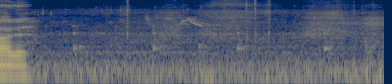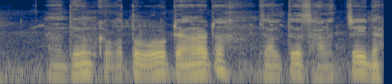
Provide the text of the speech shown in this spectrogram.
লাগে। হ্যাঁ, দেখুন কত বড় ট্যাংরাটা। জাল থেকে ছাড়াচ্ছেই না।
